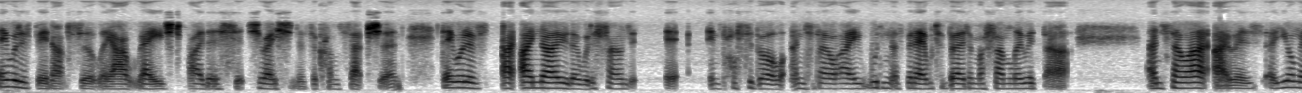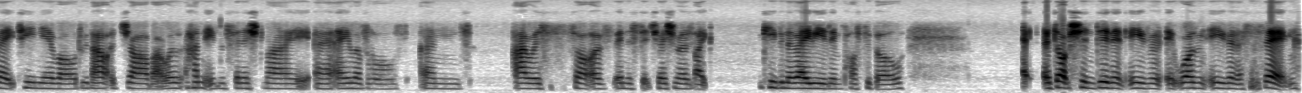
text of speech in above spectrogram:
they would have been absolutely outraged by the situation of the conception. They would have, I, I know they would have found it, it impossible and so I wouldn't have been able to burden my family with that. And so I, I was a young 18-year-old without a job. I was, hadn't even finished my uh, A-levels and I was sort of in a situation where I was like, keeping the baby is impossible. Adoption didn't even, it wasn't even a thing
